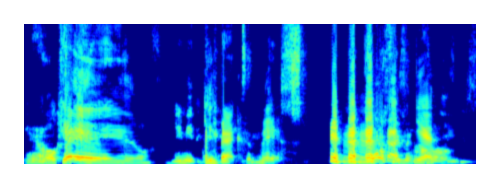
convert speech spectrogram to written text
you're okay. You need to get back to this. Mhm. Fourth season Yeah. comes.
